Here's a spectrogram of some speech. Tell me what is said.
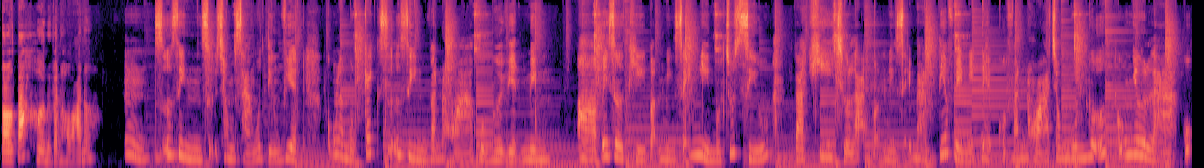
to tác hơn về văn hóa nữa. Giữ gìn sự trong sáng của tiếng Việt cũng là một cách giữ gìn văn hóa của người Việt mình. À, bây giờ thì bọn mình sẽ nghỉ một chút xíu và khi trở lại bọn mình sẽ bàn tiếp về nét đẹp của văn hóa trong ngôn ngữ cũng như là cụ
